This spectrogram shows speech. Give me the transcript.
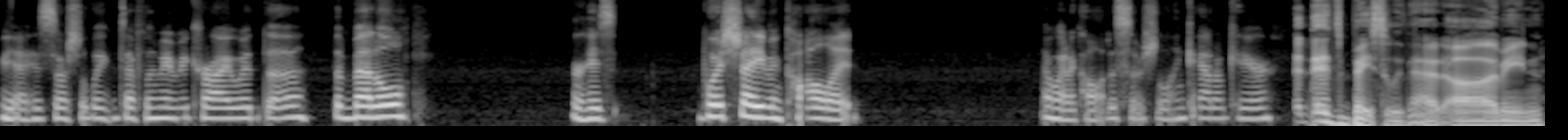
Yeah, his social link definitely made me cry with the the medal. Or his what should I even call it? I'm gonna call it a social link. I don't care. It's basically that. Uh, I mean,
